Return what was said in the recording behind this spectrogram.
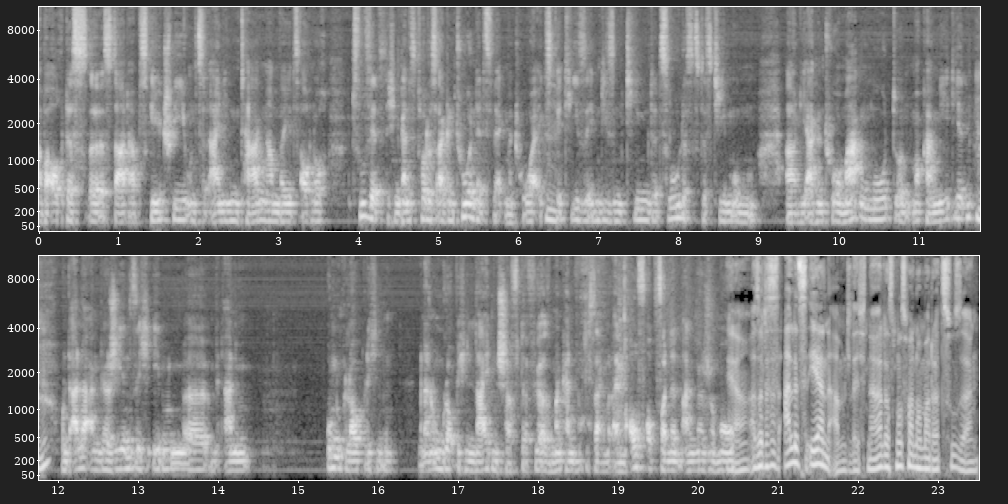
aber auch das äh, Startup Skilltree und seit einigen Tagen haben wir jetzt auch noch zusätzlich ein ganz tolles Agenturnetzwerk mit hoher Expertise mhm. in diesem Team dazu. Das ist das Team um äh, die Agentur Markenmut und Mokka Medien. Mhm. Und alle engagieren sich eben äh, mit einem unglaublichen mit einer unglaublichen Leidenschaft dafür. Also man kann wirklich sagen, mit einem aufopfernden Engagement. Ja, also das ist alles ehrenamtlich, ne? Das muss man nochmal dazu sagen.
